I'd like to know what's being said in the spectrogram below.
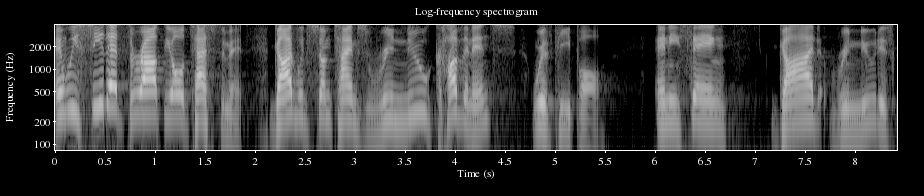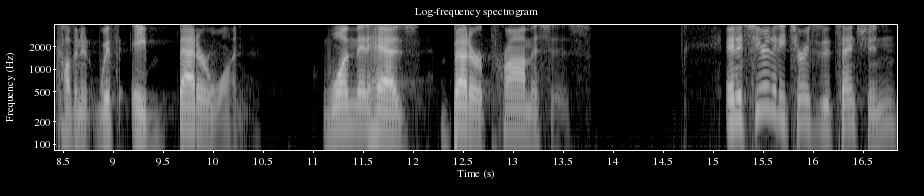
And we see that throughout the Old Testament. God would sometimes renew covenants with people. And he's saying, God renewed his covenant with a better one, one that has better promises. And it's here that he turns his attention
